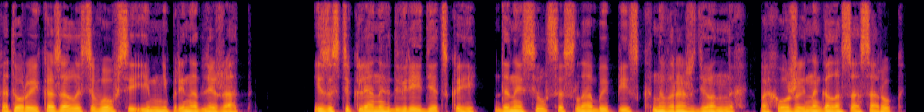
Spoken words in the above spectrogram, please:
которые, казалось, вовсе им не принадлежат. Из-за стеклянных дверей детской доносился слабый писк новорожденных, похожий на голоса сорок,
